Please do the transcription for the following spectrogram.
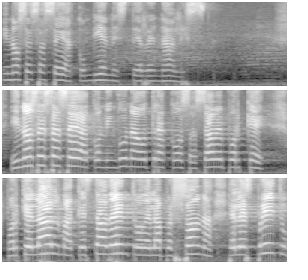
Y no se sacia con bienes terrenales. Y no se sacea con ninguna otra cosa. ¿Sabe por qué? Porque el alma que está dentro de la persona, el espíritu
